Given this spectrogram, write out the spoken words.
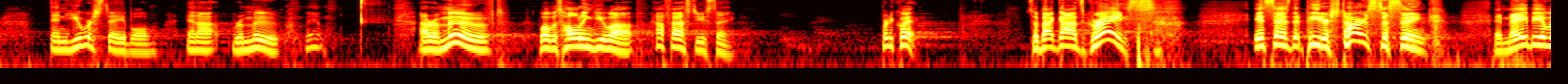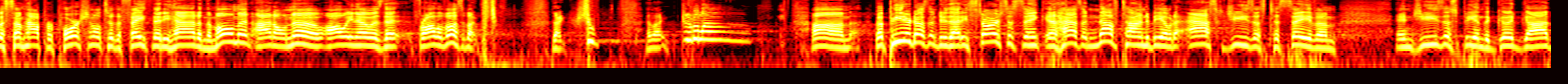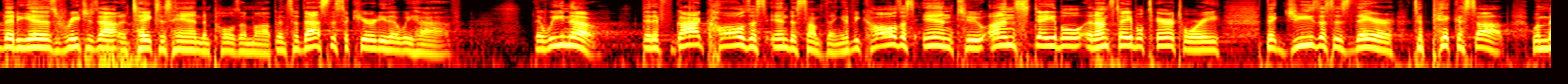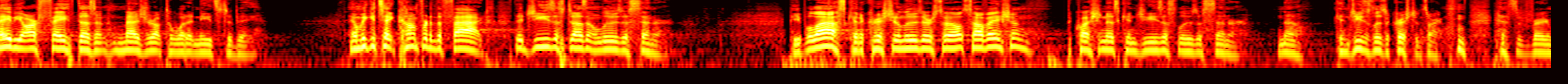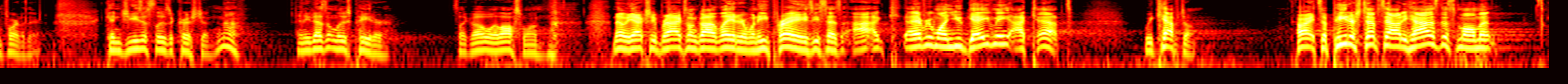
and you were stable and I removed, man, I removed what was holding you up, how fast do you sink? Pretty quick. So, by God's grace, it says that Peter starts to sink. And maybe it was somehow proportional to the faith that he had in the moment. I don't know. All we know is that for all of us, like, like, shoot, and like, um, but Peter doesn't do that. He starts to sink and has enough time to be able to ask Jesus to save him. And Jesus, being the good God that he is, reaches out and takes his hand and pulls him up. And so that's the security that we have. That we know that if God calls us into something, if He calls us into unstable and unstable territory, that Jesus is there to pick us up when maybe our faith doesn't measure up to what it needs to be. And we can take comfort in the fact that Jesus doesn't lose a sinner. People ask, can a Christian lose their salvation? The question is, can Jesus lose a sinner? No. Can Jesus lose a Christian? Sorry. That's very important there. Can Jesus lose a Christian? No. And he doesn't lose Peter. It's like, oh, we lost one. no, he actually brags on God later when he prays. He says, Everyone you gave me, I kept. We kept them. All right, so Peter steps out. He has this moment.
